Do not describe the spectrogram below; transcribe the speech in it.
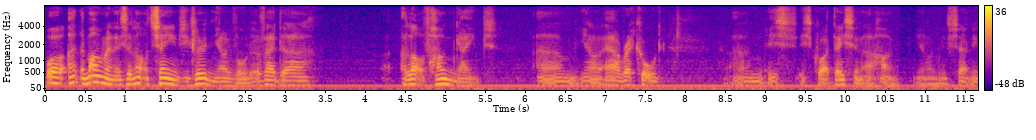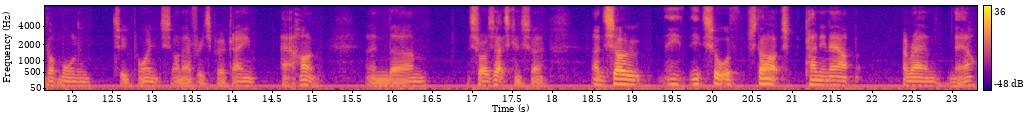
Well, at the moment, there's a lot of teams, including Yeovil, that have had uh, a lot of home games. Um, you know, our record um, is is quite decent at home. You know, we've certainly got more than two points on average per game at home, and um, as far as that's concerned, and so it, it sort of starts panning out around now.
